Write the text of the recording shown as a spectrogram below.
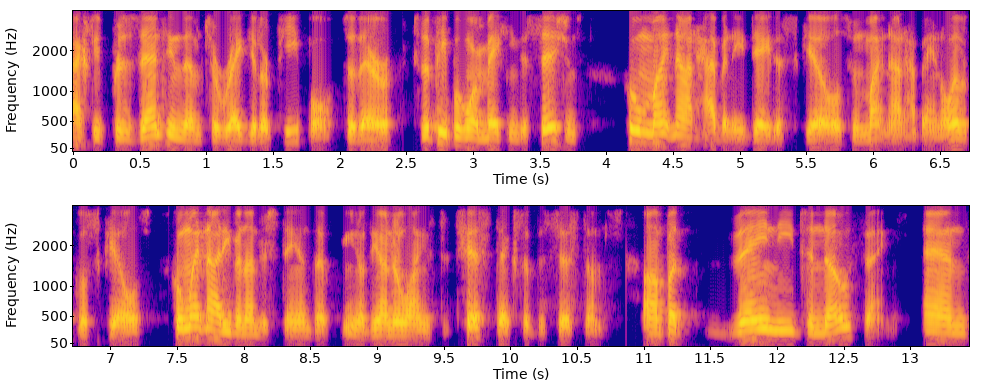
actually presenting them to regular people, to their to the people who are making decisions who might not have any data skills, who might not have analytical skills, who might not even understand the you know the underlying statistics of the systems, uh, but they need to know things. And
